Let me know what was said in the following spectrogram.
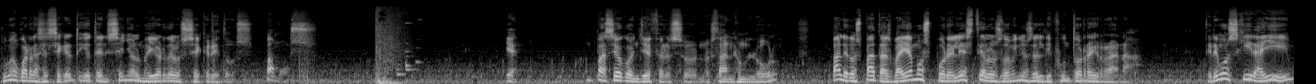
Tú me guardas el secreto y yo te enseño el mayor de los secretos. ¡Vamos! Bien. Un paseo con Jefferson. ¿Nos dan un logro? Vale, dos patas. Vayamos por el este a los dominios del difunto rey Rana. Tenemos que ir allí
